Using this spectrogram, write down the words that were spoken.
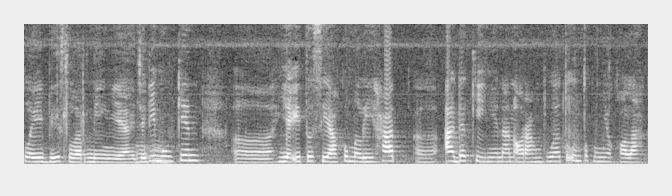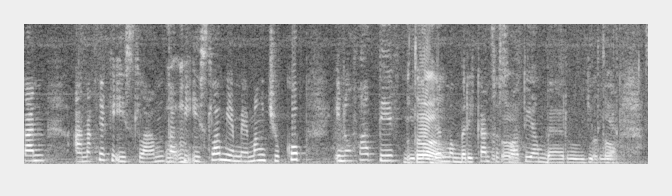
play based learning ya. Jadi mungkin eh, ya itu sih aku melihat eh, ada keinginan orang tua tuh untuk menyekolahkan anaknya ke Islam, tapi Islam yang memang cukup inovatif gitu Betul, dan memberikan betul. sesuatu yang baru gitu Betul. ya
